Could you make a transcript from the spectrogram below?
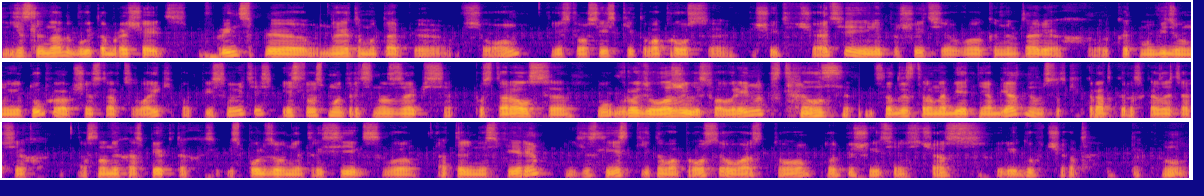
Если надо будет, обращайтесь. В принципе, на этом этапе все. Если у вас есть какие-то вопросы, пишите в чате или пишите в комментариях к этому видео на YouTube. Вообще ставьте лайки, подписывайтесь, если вы смотрите нас записи. Постарался, ну, вроде уложились во время, постарался, с одной стороны, объять необъятное, но все-таки кратко рассказать о всех основных аспектах использования 3CX в отельной сфере. Если есть какие-то вопросы у вас, то, то пишите. Сейчас перейду в чат. Так, ну,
